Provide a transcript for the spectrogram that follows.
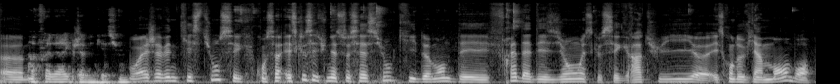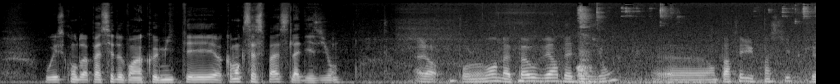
Ah, Frédéric, j'avais une question. Ouais, j'avais une question. C'est est-ce que c'est une association qui demande des frais d'adhésion? Est-ce que c'est gratuit? Est-ce qu'on devient membre? Ou est-ce qu'on doit passer devant un comité? Comment que ça se passe l'adhésion? Alors, pour le moment, on n'a pas ouvert d'adhésion. on partait du principe que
